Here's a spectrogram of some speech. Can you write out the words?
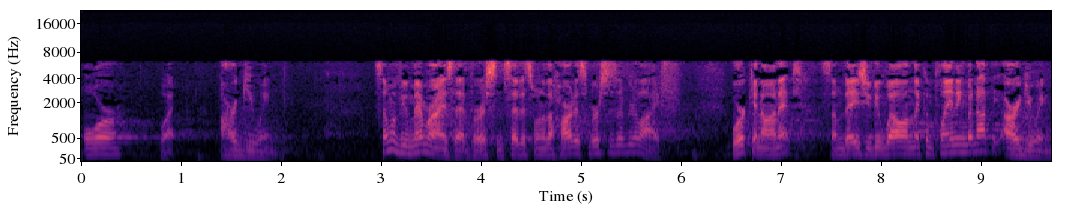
or what? Arguing. Some of you memorized that verse and said it's one of the hardest verses of your life. Working on it. Some days you do well on the complaining, but not the arguing.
